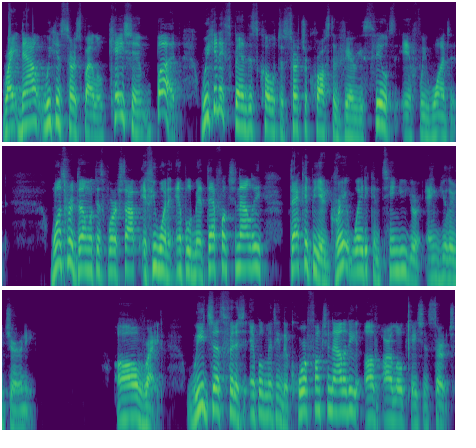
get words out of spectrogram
Right now, we can search by location, but we can expand this code to search across the various fields if we wanted. Once we're done with this workshop, if you want to implement that functionality, that could be a great way to continue your Angular journey. All right, we just finished implementing the core functionality of our location search.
